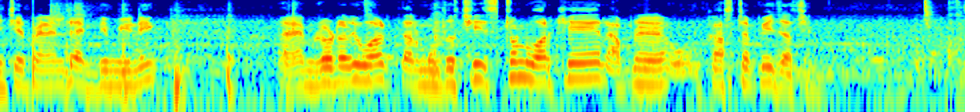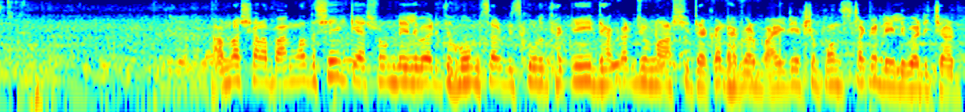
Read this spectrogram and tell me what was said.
নিচের প্যানেলটা একদম ইউনিক এমব্রয়ডারি ওয়ার্ক, তার মধ্যে হচ্ছে স্টোন ওয়ার্কের আপনার কাজটা পেয়ে যাচ্ছেন। আমরা সারা বাংলাদেশেই ক্যাশ অন ডেলিভারিতে হোম সার্ভিস করে থাকি। ঢাকার জন্য আশি টাকা, ঢাকার বাইরে একশো পঞ্চাশ টাকা ডেলিভারি চার্জ।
